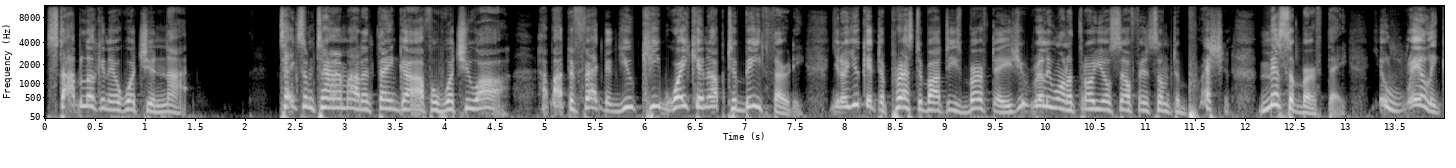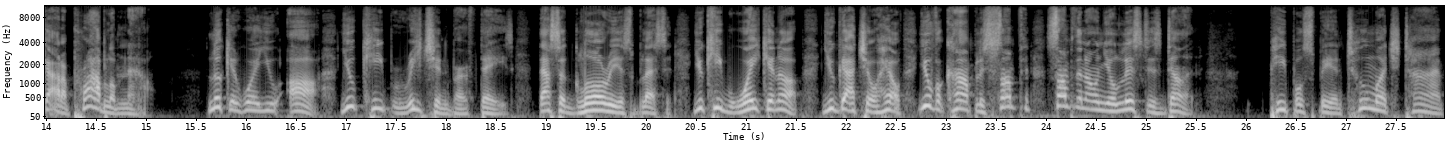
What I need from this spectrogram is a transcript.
Stop looking at what you're not. Take some time out and thank God for what you are. How about the fact that you keep waking up to be 30? You know, you get depressed about these birthdays. You really want to throw yourself in some depression. Miss a birthday. You really got a problem now. Look at where you are. You keep reaching birthdays. That's a glorious blessing. You keep waking up. You got your health. You've accomplished something. Something on your list is done. People spend too much time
